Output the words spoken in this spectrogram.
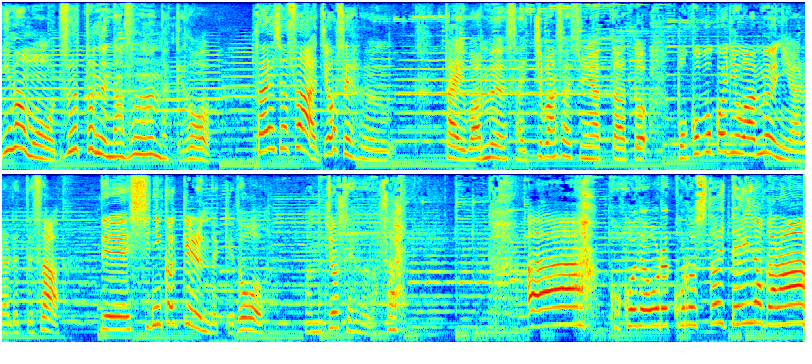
今もずっとね謎なんだけど最初さジョセフ対ワムーさ一番最初にやった後ボコボコにワムーにやられてさで死にかけるんだけどあのジョセフがさあーここで俺殺しといていいのかな？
